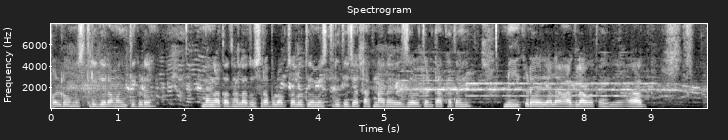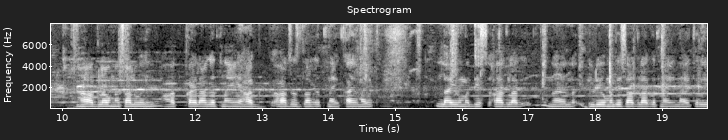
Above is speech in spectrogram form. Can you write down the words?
पलटो मिस्त्री गेला मग तिकडं. मग आता झाला दुसरा ब्लॉक चालू. ते मिस्त्री त्याच्यात टाकणार आहे जळतण टाकत आहे. मी इकडं याला आग लावत आहे. आग आग लावणं चालू आहे. आग काय लागत नाही. आग आजच लागत नाही काय माहीत. लाईव्हमध्येच आग लाग ना- व्हिडिओमध्येच आग लागत नाही नाहीतरी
